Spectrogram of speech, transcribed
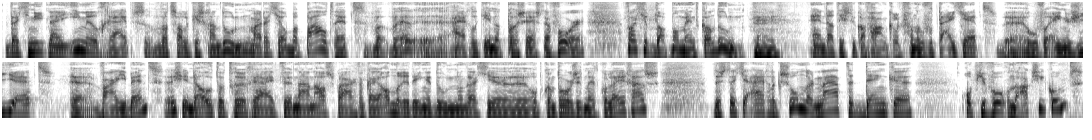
dat je niet naar je e-mail grijpt, wat zal ik eens gaan doen, maar dat je al bepaald hebt, eh, eigenlijk in dat proces daarvoor, wat je op dat moment kan doen. En dat is natuurlijk afhankelijk van hoeveel tijd je hebt, eh, hoeveel energie je hebt, eh, waar je bent. Als je in de auto terugrijdt na een afspraak, dan kan je andere dingen doen dan dat je op kantoor zit met collega's. Dus dat je eigenlijk zonder na te denken op je volgende actie komt,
